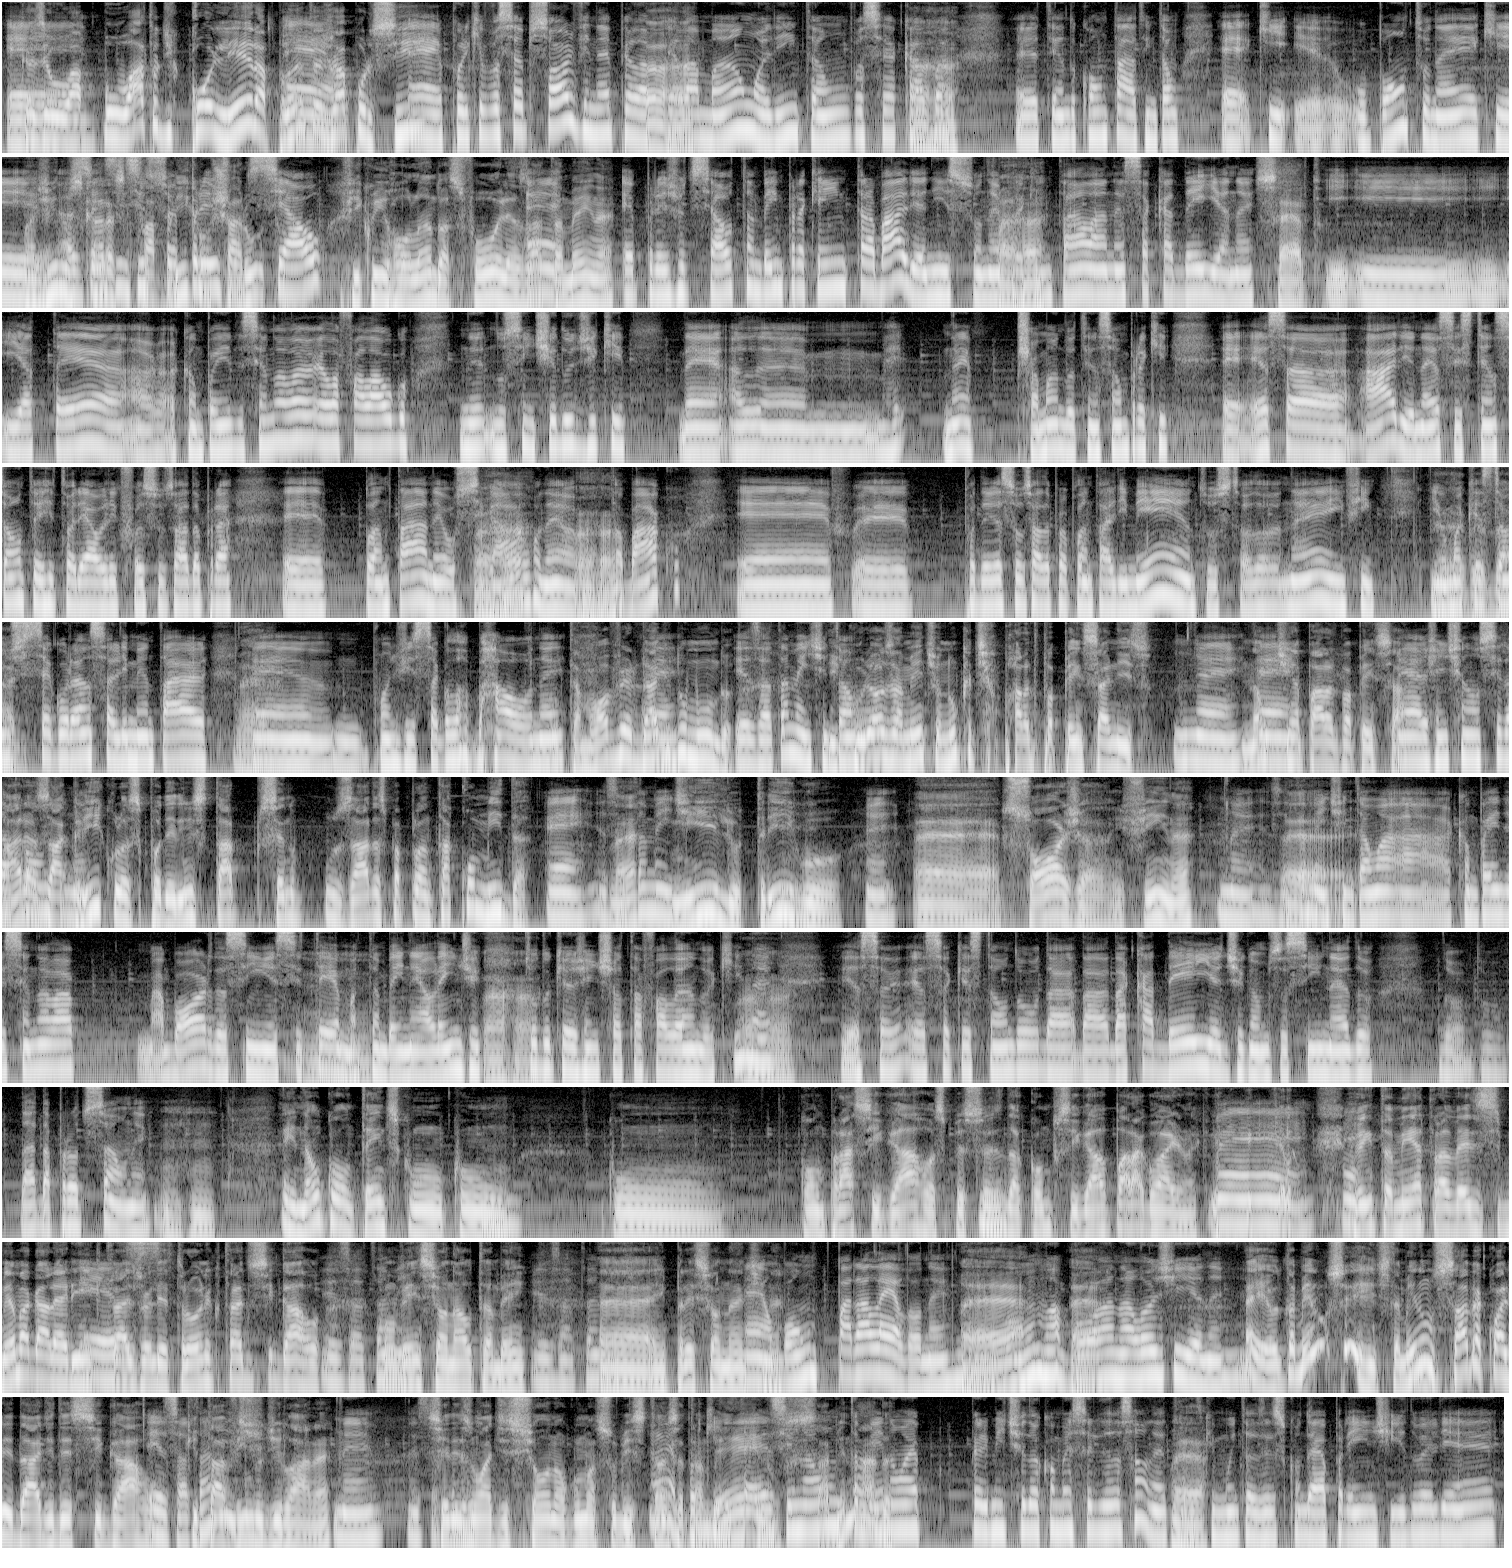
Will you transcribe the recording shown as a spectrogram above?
É, Quer dizer, o, a, o, ato de colher a planta é, já por si. É, porque você absorve, né, pela, uh -huh. pela mão ali, então você acaba uh -huh. é, tendo contato. Então, é que é, o ponto, né, é que Imagina às os caras vezes que isso é prejudicial. Charuto, ficam enrolando as folhas lá também, né? É prejudicial também para quem trabalha nisso, né, para quem está lá nessa cadeia, né? Certo. E, e, e até a, a, campanha desse ano ela, ela fala algo no sentido de que, né, a, né chamando atenção para que é, essa área, né, essa extensão territorial ali que fosse usada para é, plantar né, o cigarro, uhum, né, uhum. o tabaco, é, é poderia ser usada para plantar alimentos, todo, né? Enfim, e é, uma questão verdade. de segurança alimentar, é. é. do ponto de vista global, né? É a maior verdade é, do mundo. Exatamente. Então, e curiosamente, eu nunca tinha parado para pensar nisso. É, não é. tinha parado para pensar. É, a gente não se dá Áreas conta, né? agrícolas né? que poderiam estar sendo usadas para plantar comida. É, né? exatamente. Né? Milho, trigo, é. soja, enfim, né? exatamente. Então a, a campanha desse ano ela aborda assim esse uhum. tema também, né? Além de uhum. tudo que a gente já está falando aqui, uhum. né? Essa, essa questão do, da, da, da, cadeia, digamos assim, né? Do, do, do da, da, produção, né? Uhum. E não contentes com, com, hum. com comprar cigarro, as pessoas ainda compram cigarro paraguaio, né? É, é. Vem também através desse mesma galerinha que traz o eletrônico, traz o cigarro Exatamente. convencional também. Exatamente. É impressionante. É né? um bom paralelo, né? É, uma boa é. analogia, né? É, eu também não sei, a gente também não sabe a qualidade desse cigarro Exatamente. que está vindo de lá, né? É, Se eles não adicionam alguma substância é, também. Em tese não, não também nada. não é permitida a comercialização, né? Tanto é. que muitas vezes quando é apreendido ele é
